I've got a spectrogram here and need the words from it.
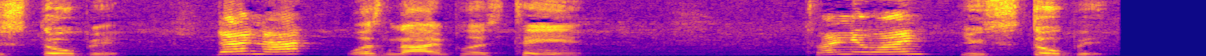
You stupid. They're not. What's 9 plus 10? 21. You stupid.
